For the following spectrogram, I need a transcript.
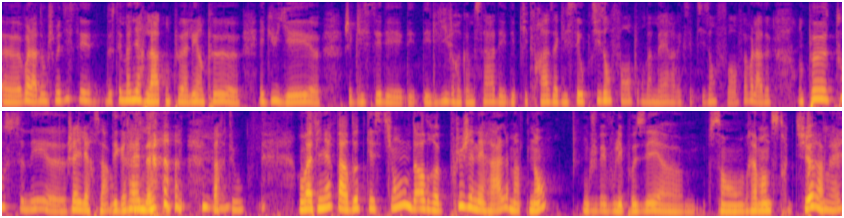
Euh, voilà, donc je me dis c'est de ces manières-là qu'on peut aller un peu euh, aiguiller. Euh, J'ai glissé des, des, des livres comme ça, des, des petites phrases à glisser aux petits enfants pour ma mère avec ses petits enfants. Enfin voilà, de- on peut tous semer euh, J'aille lire ça. des graines partout. On va finir par d'autres questions d'ordre plus général maintenant. Donc je vais vous les poser euh, sans vraiment de structure. Ouais.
